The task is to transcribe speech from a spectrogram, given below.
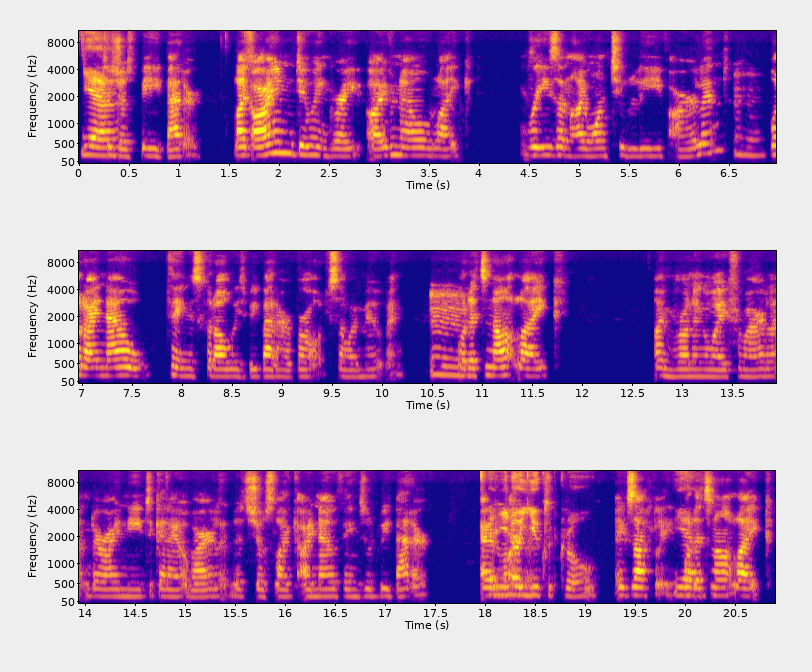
Yeah. to just be better. Like I'm doing great. I've no like reason I want to leave Ireland, hmm but I know things could always be better abroad, so I'm moving. Mm. But it's not like I'm running away from Ireland or I need to get out of Ireland. It's just like I know things would be better. and you know you could grow. exactly. But it's not like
